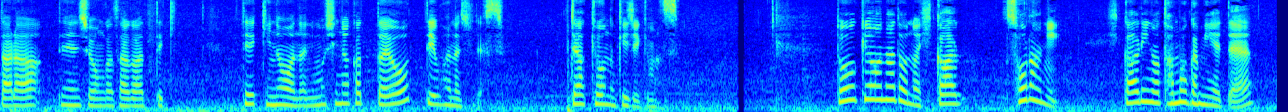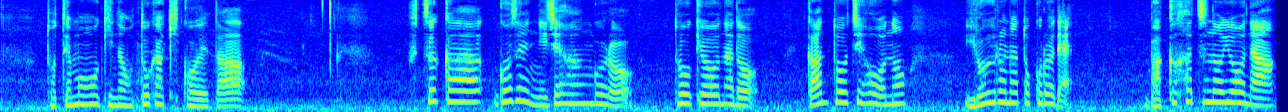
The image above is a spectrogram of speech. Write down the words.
たらテンションが下がってきて昨日は何もしなかったよっていう話です。じゃあ今日の記事いきます。東京などの光空に光の玉が見えてとても大きな音が聞こえた。2日午前2時半ごろ東京など関東地方のいろいろなところで爆発のような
